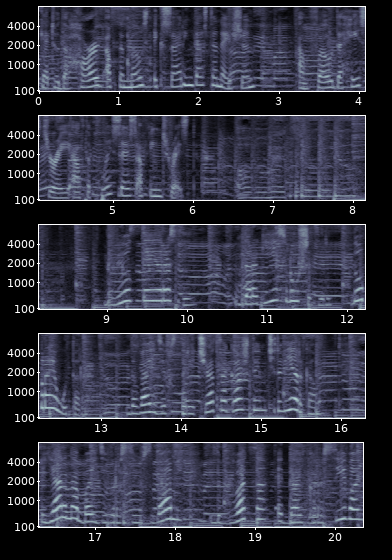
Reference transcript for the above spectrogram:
Get to the heart of the most exciting destination, unfold the history of the places of interest. Звезды России. Дорогие слушатели, доброе утро! Давайте встречаться каждым четвергом. Приятно быть в Россию с вами и любоваться этой красивой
